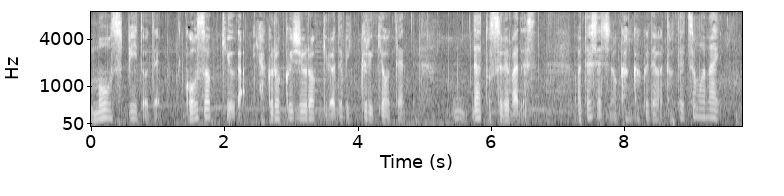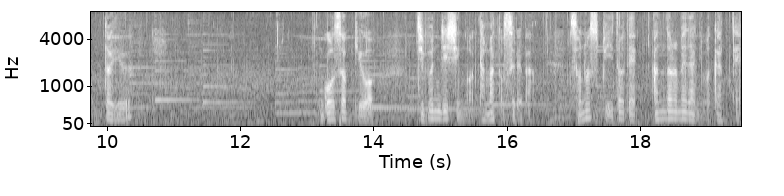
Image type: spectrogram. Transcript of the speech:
猛スピードで剛速球が166キロでびっくり仰天。だとすればです。私たちの感覚ではとてつもないという剛速球を自分自身を弾とすればそのスピードでアンドロメダに向かって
